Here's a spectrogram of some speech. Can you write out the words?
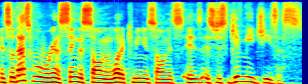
And so that's when we're going to sing this song, and what a communion song. It's, it's, it's just give me Jesus.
